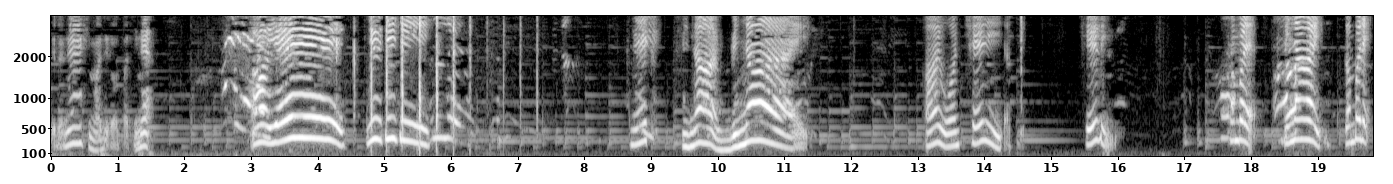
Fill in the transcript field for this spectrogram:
てるね、島次郎たちね。あ、イェーイ !You did it! Next, deny, deny. I want cherry だって。cherry. 頑張れ !deny! 頑張れ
